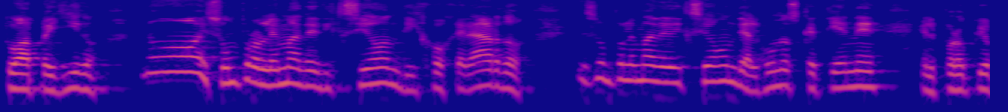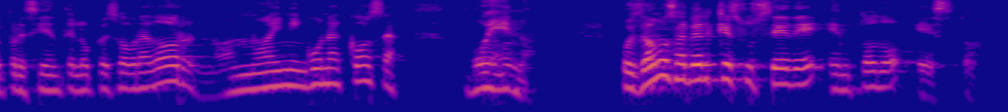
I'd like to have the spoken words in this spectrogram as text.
tu apellido. No, es un problema de dicción, dijo Gerardo. Es un problema de dicción de algunos que tiene el propio presidente López Obrador. No, no hay ninguna cosa. Bueno, pues vamos a ver qué sucede en todo esto.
